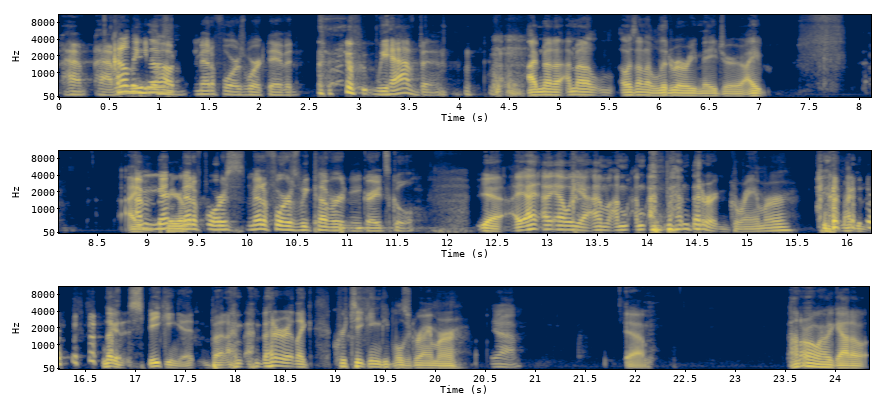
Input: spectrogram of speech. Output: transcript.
Have, I don't think you know how metaphors work, David. we have been. I'm not. A, I'm not. A, I was not a literary major. I. I, I mean, met- barely- metaphors, metaphors we covered in grade school. yeah. I, I, I. Oh yeah. I'm. I'm. I'm. I'm- I'm better at grammar. I'm not, good, I'm not good at speaking it, but I'm, I'm better at like critiquing people's grammar. Yeah, Yeah. I don't know why we got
